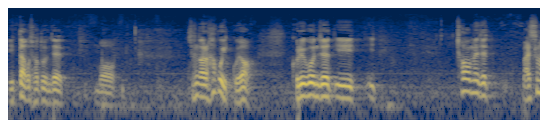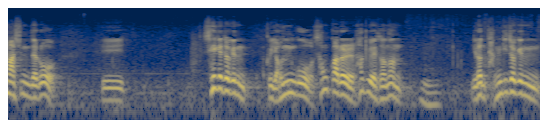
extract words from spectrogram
있다고 저도 이제 뭐 생각을 하고 있고요. 그리고 이제 이, 이 처음에 이제 말씀하신 대로 이 세계적인 그 연구 성과를 하기 위해서는 이런 단기적인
